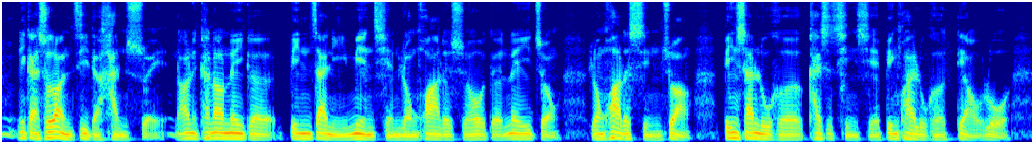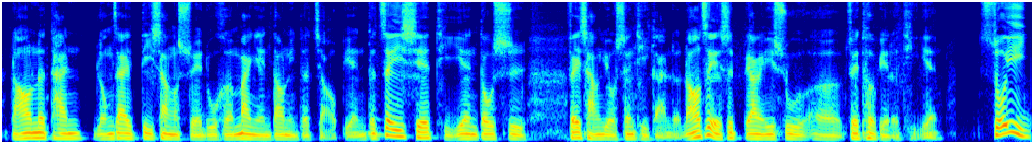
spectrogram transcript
嗯、你感受到你自己的汗水，嗯、然后你看到那个冰在你面前融化的时候的那一种融化的形状，冰山如何开始倾斜，冰块如何掉落。然后那滩融在地上的水如何蔓延到你的脚边的这一些体验都是非常有身体感的。然后这也是表演艺术呃最特别的体验。所以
